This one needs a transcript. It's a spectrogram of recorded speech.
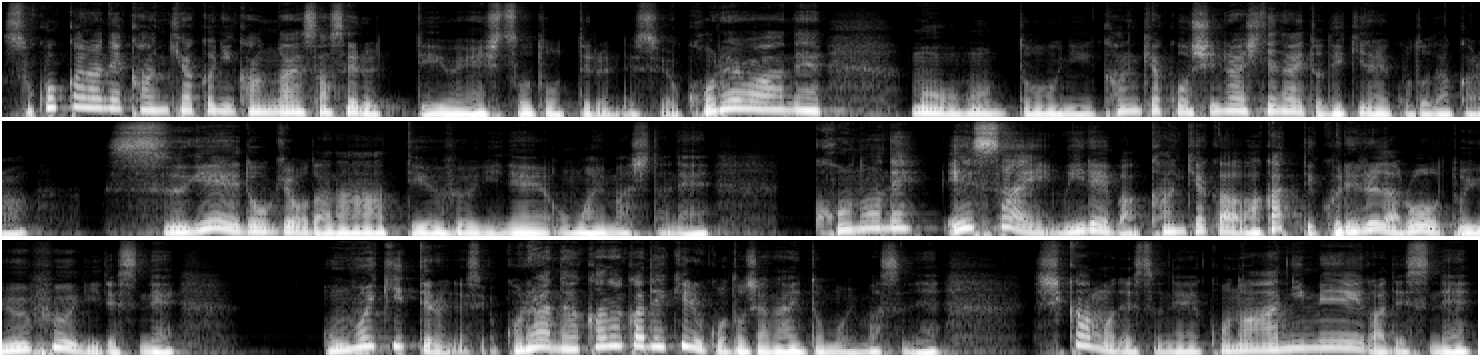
そこからね、観客に考えさせるっていう演出をとってるんですよ。これはね、もう本当に観客を信頼してないとできないことだから、すげえ度胸だなっていうふうにね、思いましたね。このね、絵さえ見れば観客は分かってくれるだろうというふうにですね、思い切ってるんですよ。これはなかなかできることじゃないと思いますね。しかもですね、このアニメ映画ですね、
